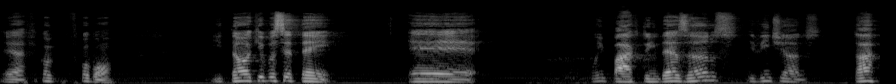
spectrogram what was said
É, ficou, ficou bom. Então aqui você tem é, o impacto em 10 anos e 20 anos. Tá?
